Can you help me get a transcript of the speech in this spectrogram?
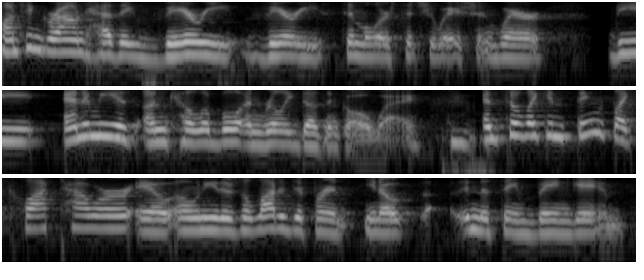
Haunting Ground has a very, very similar situation where the enemy is unkillable and really doesn't go away. And so, like in things like Clock Tower, Ao Oni, there's a lot of different, you know, in the same vein games.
